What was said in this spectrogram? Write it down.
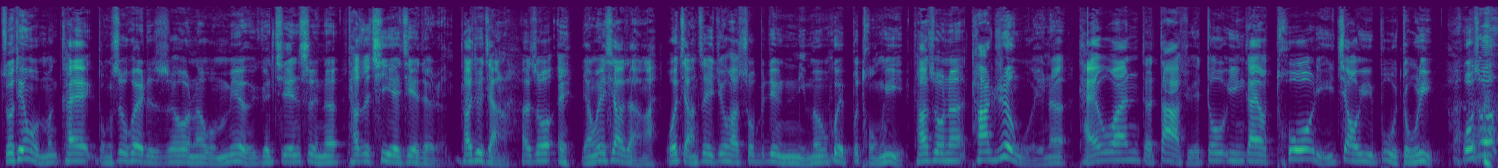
昨天我们开董事会的时候呢，我们有一个监事呢，他是企业界的人，他就讲了，他说：“哎，两位校长啊，我讲这句话，说不定你们会不同意。”他说呢，他认为呢，台湾的大学都应该要脱离教育部独立。我说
